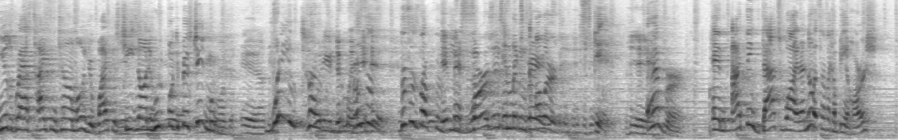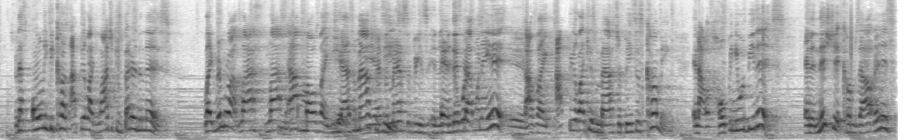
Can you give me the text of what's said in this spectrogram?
Neil deGrasse Tyson telling him, "Oh, your wife is cheating on you. Who the fuck your bitch cheating with?" Yeah. What are you like? What are you doing? This Yeah. is this is like the, the messes up the worst in living color skit Yeah. ever. And I think that's why. And I know it sounds like I'm being harsh, but that's only because I feel like Logic is better than this. Like remember our last last album? I was like, he has a masterpiece. He has a masterpiece. masterpiece in the- and the this that one ain't it. Yeah. I was like, I feel like his masterpiece is coming, and I was hoping it would be this. And then this shit comes out, and it's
